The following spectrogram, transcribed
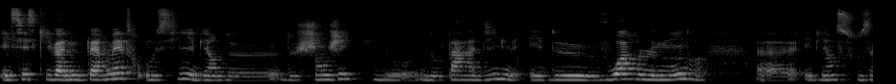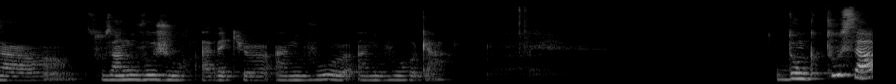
Et c'est ce qui va nous permettre aussi eh bien, de changer nos, paradigmes et de voir le monde eh bien, sous, un, sous un nouveau jour, avec un, nouveau, un nouveau regard. Donc tout ça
